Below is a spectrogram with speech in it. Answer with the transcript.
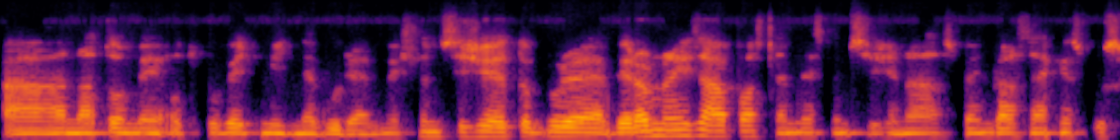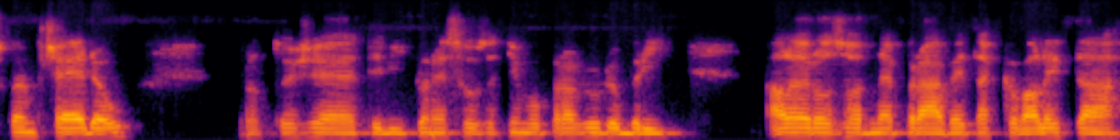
a na to my odpověď mít nebude. Myslím si, že to bude vyrovnaný zápas, nemyslím si, že nás Bengals nějakým způsobem přejedou, protože ty výkony jsou zatím opravdu dobrý, ale rozhodne právě ta kvalita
